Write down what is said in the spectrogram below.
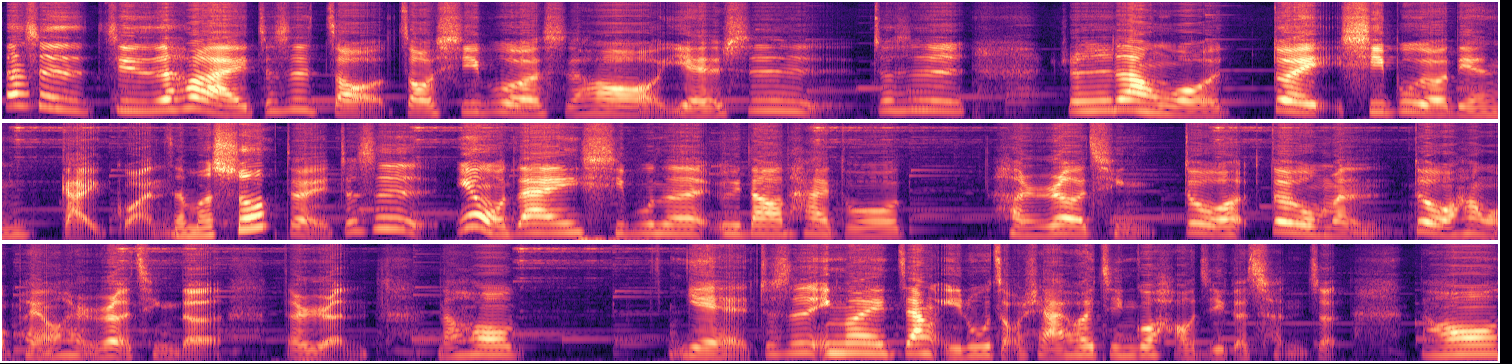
但是其实后来就是走走西部的时候，也是就是就是让我对西部有点改观。怎么说？对，就是因为我在西部真的遇到太多很热情，对我对我们对我和我朋友很热情的的人，然后。也就是因为这样一路走下来，会经过好几个城镇，然后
